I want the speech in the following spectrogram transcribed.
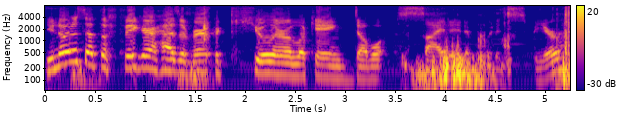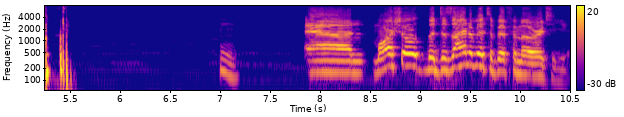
You notice that the figure has a very peculiar looking double sided and pointed spear. Hmm. And Marshall, the design of it's a bit familiar to you.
